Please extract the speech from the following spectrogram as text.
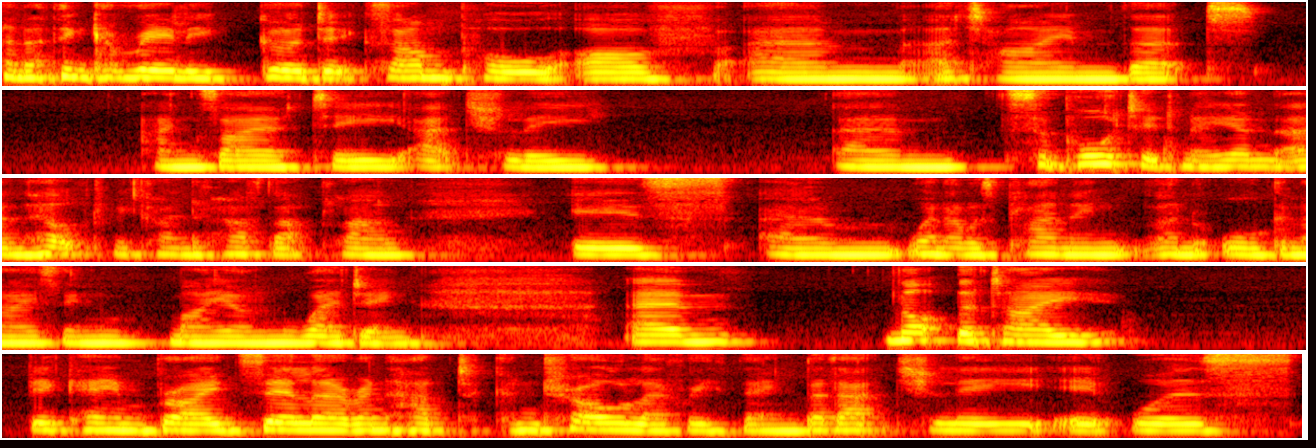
And I think a really good example of um, a time that anxiety actually um, supported me and, and helped me kind of have that plan is um, when I was planning and organising my own wedding. Um, not that I became bridezilla and had to control everything, but actually it was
